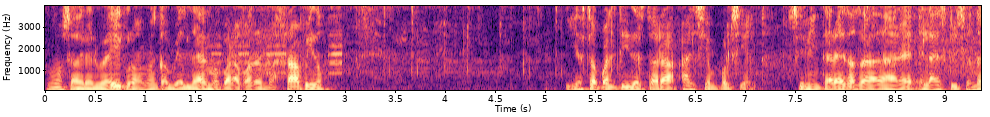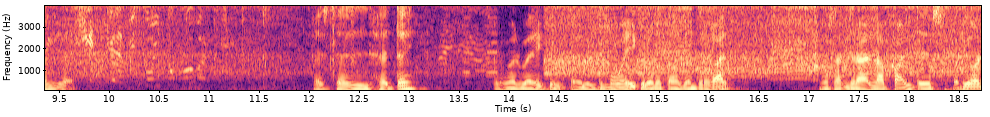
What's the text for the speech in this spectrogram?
Vamos a ver el vehículo, vamos a cambiar de arma para correr más rápido. Y esta partida estará al 100%. Si le interesa, se la dejaré en la descripción del video. Este es el GT, primer vehículo, el último vehículo que tengo que entregar. Me saldrá en la parte superior.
